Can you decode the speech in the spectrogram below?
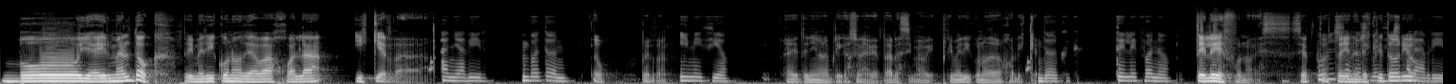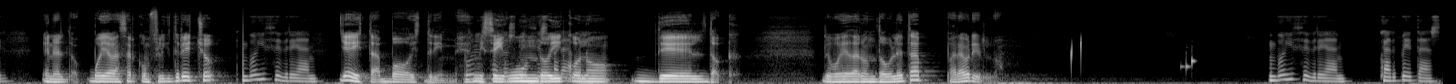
Voy a irme al dock. Primer icono de abajo a la izquierda. Añadir. Botón. Oh, perdón. Inicio. Ahí tenía una aplicación abierta. Ahora sí me voy. Primer icono de abajo a la izquierda. Doc. Teléfono. Teléfono es, ¿cierto? Estoy en el escritorio. En el dock. Voy a avanzar con flick derecho. Voice Dream. Y ahí está, Voice Dream. Es mi segundo icono del dock. Le voy a dar un doble tap para abrirlo. Voice Dream. Carpetas.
